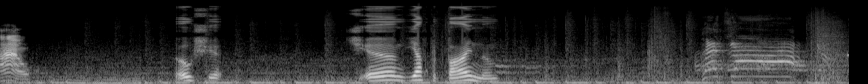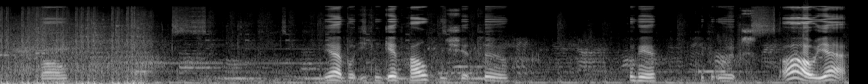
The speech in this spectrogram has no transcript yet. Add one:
Ow. Oh shit. J- Um, you have to bind them. Heads up! Well. Yeah, but you can give health and shit too. Come here. See if it works. Oh, yes.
